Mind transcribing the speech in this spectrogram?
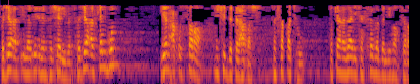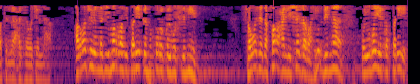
فجاءت إلى بئر فشربت فجاء كلب يلعق الثرى من شدة العطش فسقته فكان ذلك سببا لمغفرة الله عز وجل لها. الرجل الذي مر بطريق من طرق المسلمين فوجد فرعا لشجرة يؤذي الناس ويضيق الطريق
